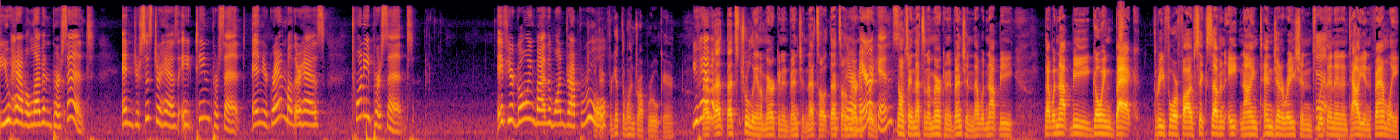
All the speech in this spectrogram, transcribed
you have 11% and your sister has 18% and your grandmother has 20%. If you're going by the one drop rule, Okay, forget the one drop rule, Karen. you have that that's truly an American invention. That's a that's an American Americans. thing. No, I'm saying that's an American invention. That would not be that would not be going back three, four, five, six, seven, eight, nine, ten generations Yeah. within an Italian family.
